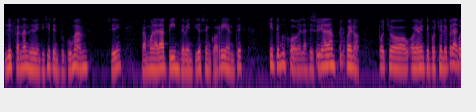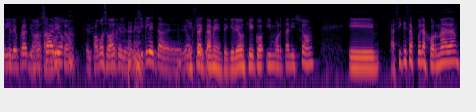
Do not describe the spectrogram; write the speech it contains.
Luis Fernández de 27 en Tucumán, ¿sí? Ramón Arapi de 22 en Corrientes, gente muy joven, la asesinada, bueno, Pocho, obviamente Pocho Leprati. Pocho Leprati, Rosario, el famoso ángel de la bicicleta de León Exactamente, que León Gieco inmortalizó. Eh, así que esa fue la jornada.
